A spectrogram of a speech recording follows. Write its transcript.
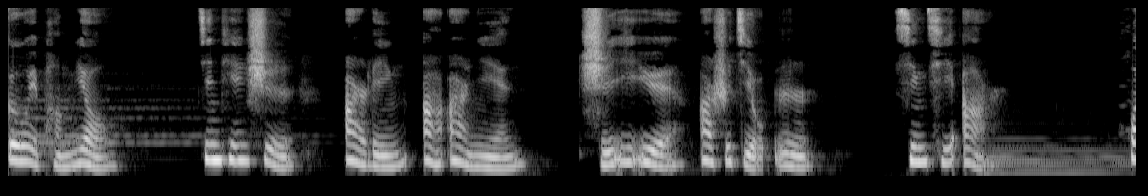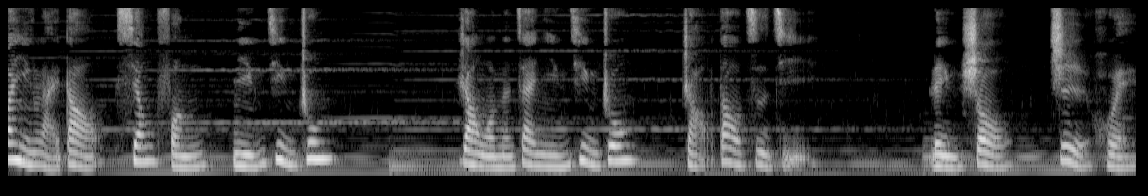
各位朋友，今天是二零二二年十一月二十九日，星期二。欢迎来到相逢宁静中，让我们在宁静中找到自己，领受智慧。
